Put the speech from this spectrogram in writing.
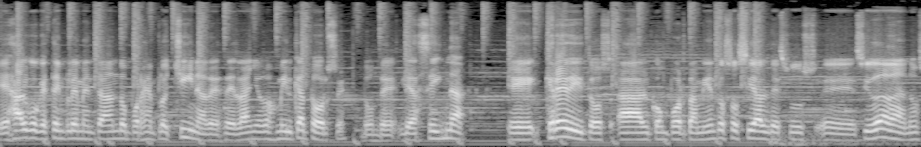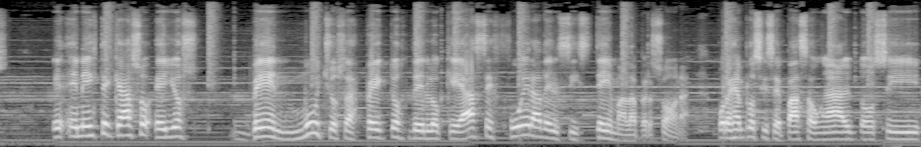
que es algo que está implementando, por ejemplo, China desde el año 2014, donde le asigna eh, créditos al comportamiento social de sus eh, ciudadanos. E, en este caso, ellos ven muchos aspectos de lo que hace fuera del sistema la persona. Por ejemplo, si se pasa un alto, si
